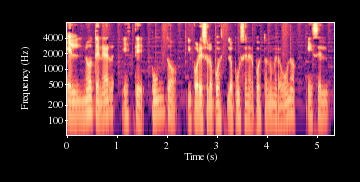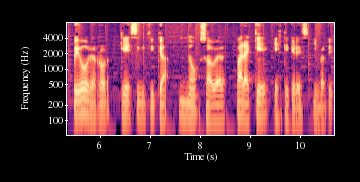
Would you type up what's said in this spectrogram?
el no tener este punto y por eso lo, lo puse en el puesto número uno es el peor error que significa no saber para qué es que querés invertir.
